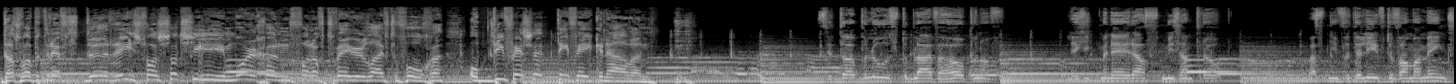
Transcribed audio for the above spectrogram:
Dat wat betreft de race van Sochi morgen vanaf twee uur live te volgen op diverse tv-kanalen. Is het hopeloos te blijven hopen of leg ik me neer als misantroop? Was het niet voor de liefde van mijn minks,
